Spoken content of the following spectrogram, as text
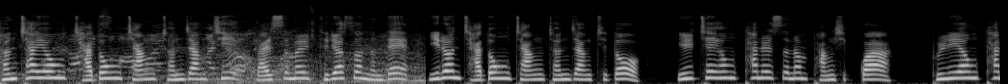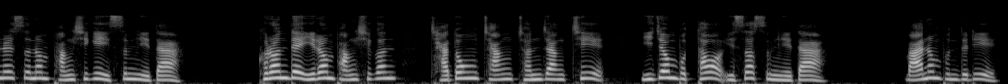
전차용 자동 장 전장치 말씀을 드렸었는데 이런 자동 장 전장치도 일체형 탄을 쓰는 방식과 분리형 탄을 쓰는 방식이 있습니다. 그런데 이런 방식은 자동 장 전장치 이전부터 있었습니다. 많은 분들이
